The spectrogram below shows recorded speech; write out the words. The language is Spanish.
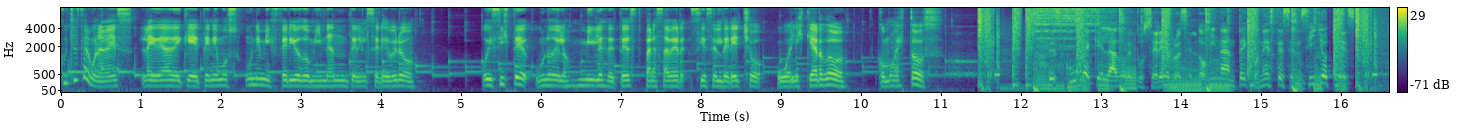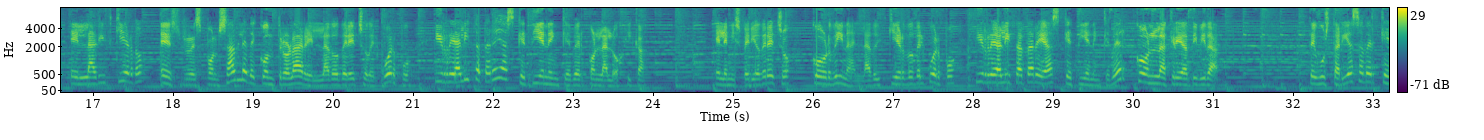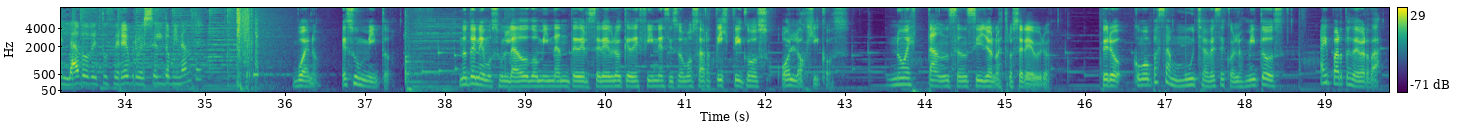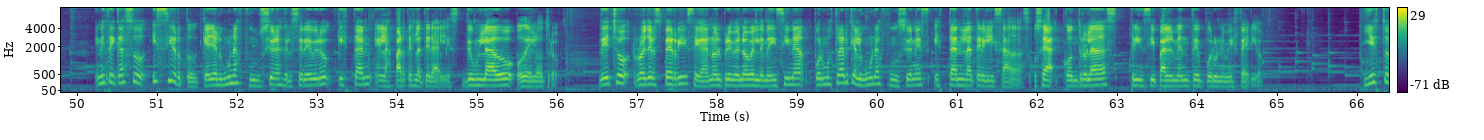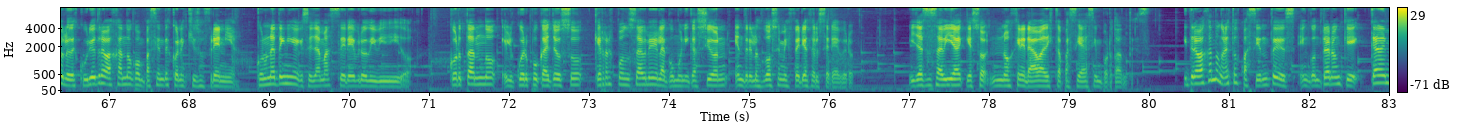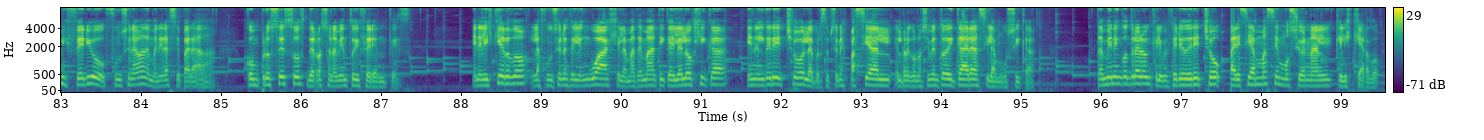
¿Escuchaste alguna vez la idea de que tenemos un hemisferio dominante en el cerebro? ¿O hiciste uno de los miles de test para saber si es el derecho o el izquierdo? Como estos. Descubre qué lado de tu cerebro es el dominante con este sencillo test. El lado izquierdo es responsable de controlar el lado derecho del cuerpo y realiza tareas que tienen que ver con la lógica. El hemisferio derecho coordina el lado izquierdo del cuerpo y realiza tareas que tienen que ver con la creatividad. ¿Te gustaría saber qué lado de tu cerebro es el dominante? Bueno, es un mito. No tenemos un lado dominante del cerebro que define si somos artísticos o lógicos. No es tan sencillo nuestro cerebro. Pero como pasa muchas veces con los mitos, hay partes de verdad. En este caso, es cierto que hay algunas funciones del cerebro que están en las partes laterales, de un lado o del otro. De hecho, Roger Sperry se ganó el premio Nobel de Medicina por mostrar que algunas funciones están lateralizadas, o sea, controladas principalmente por un hemisferio. Y esto lo descubrió trabajando con pacientes con esquizofrenia, con una técnica que se llama cerebro dividido, cortando el cuerpo calloso que es responsable de la comunicación entre los dos hemisferios del cerebro. Y ya se sabía que eso no generaba discapacidades importantes. Y trabajando con estos pacientes encontraron que cada hemisferio funcionaba de manera separada, con procesos de razonamiento diferentes. En el izquierdo, las funciones del lenguaje, la matemática y la lógica. En el derecho, la percepción espacial, el reconocimiento de caras y la música. También encontraron que el hemisferio derecho parecía más emocional que el izquierdo.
